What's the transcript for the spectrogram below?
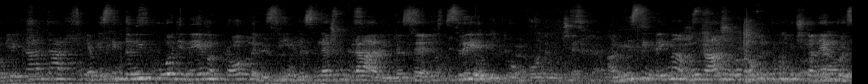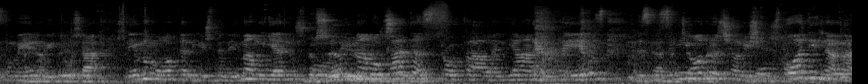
objekata. Ja mislim da niko ovdje nema problem s tim da se nešto gradi, da se sredi to područje. A mislim da imamo strašno problem, budući da neko je spomenuo i to da nemamo obdanište, da imamo jednu školu, da imamo katastrofalan javni prevoz, da smo se mi obraćali godinama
